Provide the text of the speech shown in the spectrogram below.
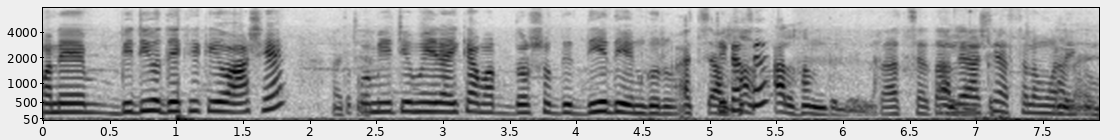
মানে ভিডিও দেখে কেউ আসে আচ্ছা। আমার দর্শকদের দিয়ে দেন গরু। আচ্ছা ঠিক আছে? আলহামদুলিল্লাহ। আচ্ছা তাহলে আসি। আসসালামু আলাইকুম।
